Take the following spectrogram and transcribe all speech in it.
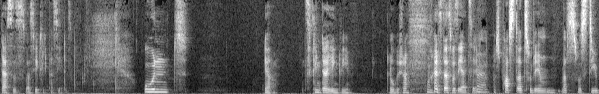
das ist, was wirklich passiert ist. Und ja, es klingt da irgendwie logischer als das, was er erzählt. Ja, was passt da zu dem, was, was die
